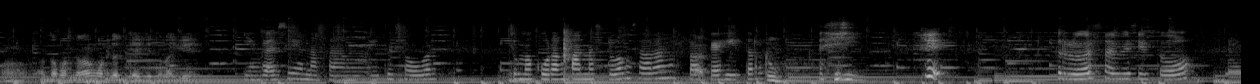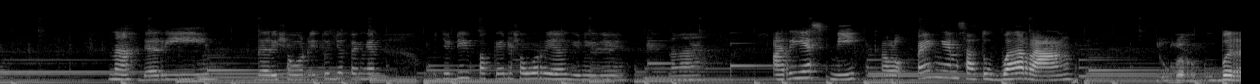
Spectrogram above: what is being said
Oh, atau mas sekarang mau diganti kayak gitu lagi? Ya enggak sih enakan itu shower. Cuma kurang panas doang sekarang pakai heater. Terus habis itu nah dari dari shower itu dia pengen "Oh, jadi pakai shower ya gini gini. Nah Aries nih kalau pengen satu barang Uber. Ber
